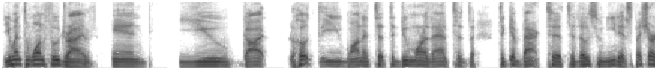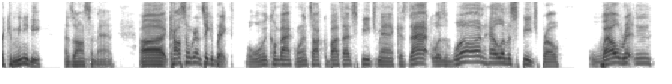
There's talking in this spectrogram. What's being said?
you went to one food drive and you got hooked. You wanted to to do more of that to to, to give back to to those who need it, especially our community. That's awesome, man. Uh, Carlson, we're gonna take a break, but when we come back, we're gonna talk about that speech, man, because that was one hell of a speech, bro. Well written,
